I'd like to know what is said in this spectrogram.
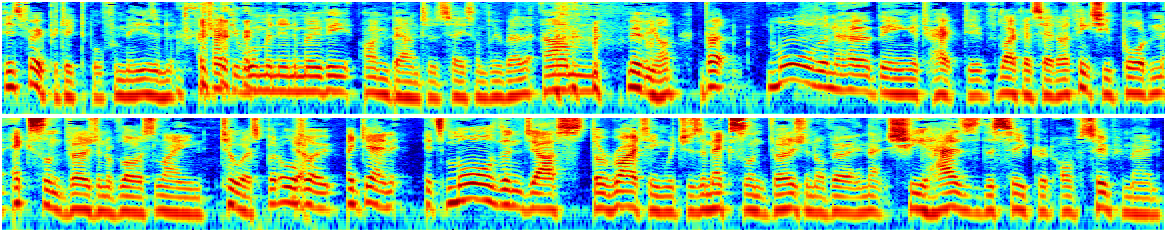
It's very predictable for me, isn't it? Attractive woman in a movie, I'm bound to say something about it. Um, moving on. But more than her being attractive, like I said, I think she brought an excellent version of Lois Lane to us. But also, again, it's more than just the writing, which is an excellent version of her in that she has the secret of Superman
